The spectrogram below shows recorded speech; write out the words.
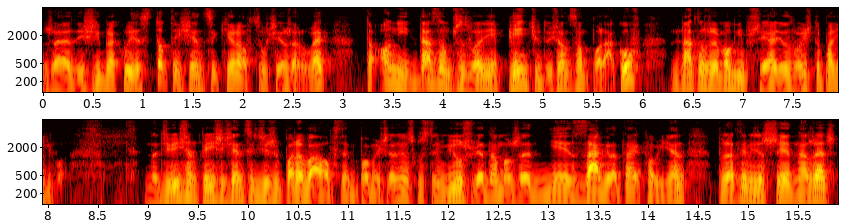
że jeśli brakuje 100 tysięcy kierowców ciężarówek, to oni dadzą przyzwolenie 5 tysiącom Polaków na to, że mogli przyjechać rozwozić to paliwo. No 95 tysięcy gdzieś wyparowało w tym pomyśle, w związku z tym już wiadomo, że nie zagra tak jak powinien. Poza tym jest jeszcze jedna rzecz.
